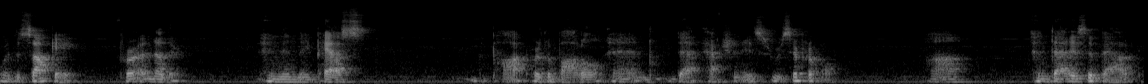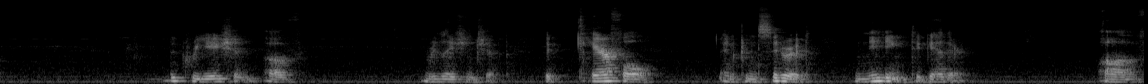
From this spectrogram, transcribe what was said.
or the sake for another, and then they pass the pot or the bottle, and that action is reciprocal. Uh, and that is about the creation of relationship, the careful and considerate knitting together of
